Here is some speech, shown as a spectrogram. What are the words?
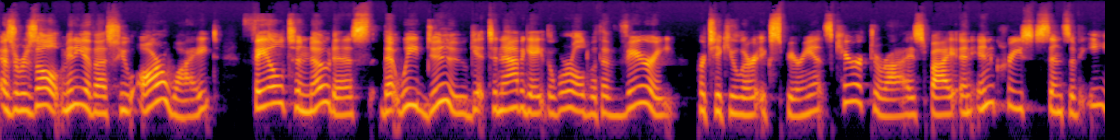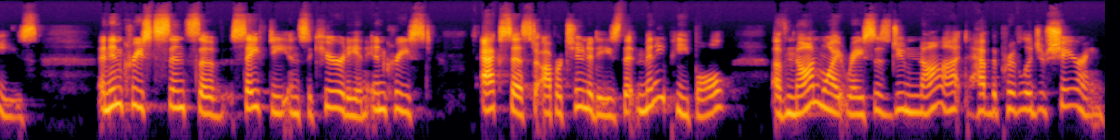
As a result, many of us who are white fail to notice that we do get to navigate the world with a very particular experience characterized by an increased sense of ease, an increased sense of safety and security, an increased access to opportunities that many people of non white races do not have the privilege of sharing.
